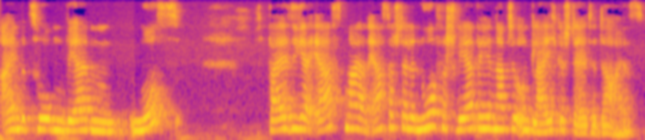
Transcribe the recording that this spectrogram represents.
einbezogen werden muss, weil sie ja erstmal an erster Stelle nur für Schwerbehinderte und Gleichgestellte da ist.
